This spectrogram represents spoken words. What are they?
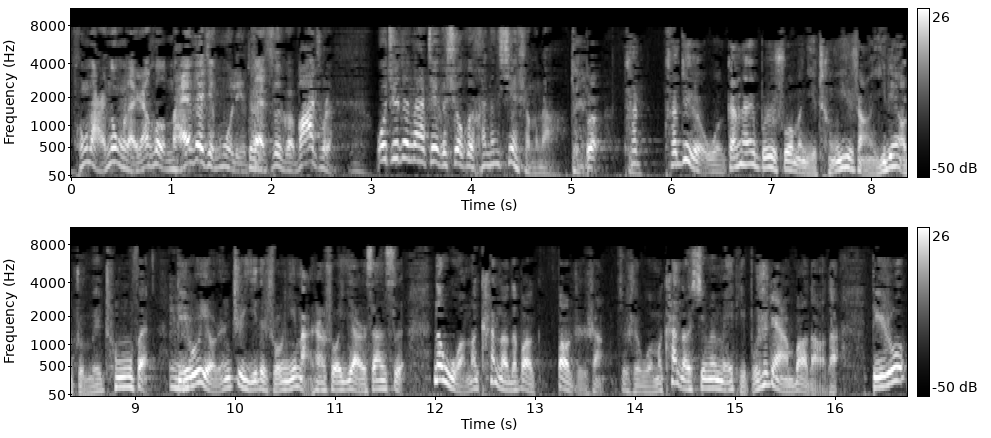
从哪儿弄来，然后埋在这墓里，再自个儿挖出来？我觉得那这个社会还能信什么呢？对，不是他他这个，我刚才不是说嘛，你程序上一定要准备充分。比如有人质疑的时候，你马上说一二三四。那我们看到的报报纸上，就是我们看到新闻媒体不是这样报道的。比如。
